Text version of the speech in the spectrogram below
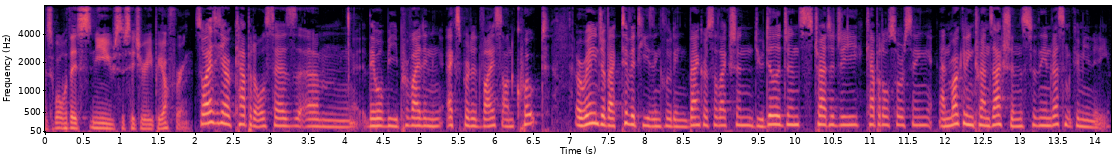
So, what will this new subsidiary be offering? So, ICR Capital says um, they will be providing expert advice on, quote, a range of activities including banker selection, due diligence, strategy, capital sourcing, and marketing transactions to the investment community.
